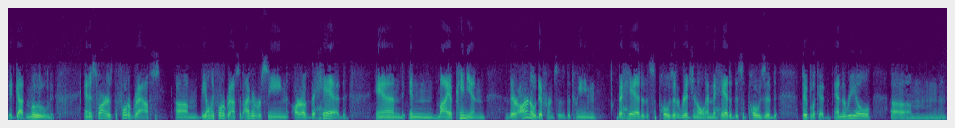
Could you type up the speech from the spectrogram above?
It got moved. And as far as the photographs, um, the only photographs that I've ever seen are of the head, and in my opinion, there are no differences between the head of the supposed original and the head of the supposed duplicate. And the real um,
